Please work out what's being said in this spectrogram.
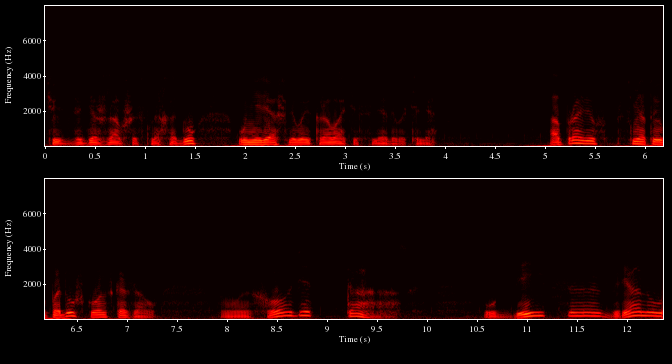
Чуть задержавшись на ходу, у неряшливой кровати следователя. Оправив смятую подушку, он сказал, «Выходит так. Убийца грянул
